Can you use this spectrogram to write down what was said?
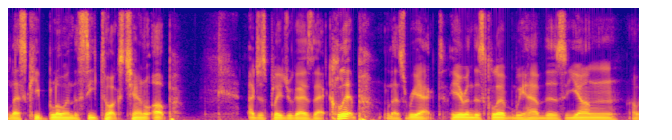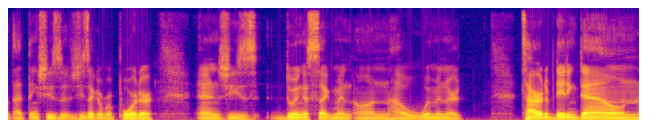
Let's keep blowing the Cee Talks channel up. I just played you guys that clip. Let's react. Here in this clip, we have this young, I think she's a, she's like a reporter, and she's doing a segment on how women are tired of dating down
